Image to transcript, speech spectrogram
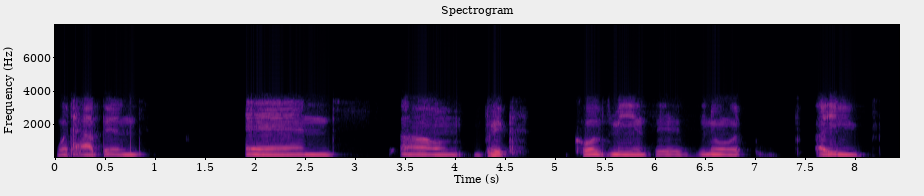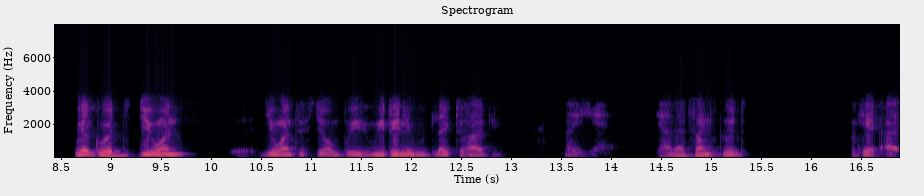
what happened, and um, BRCK calls me and says, you know, I we're good. Do you want do you want this job? We we really would like to have you. Like, yeah, that sounds good. Okay, I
